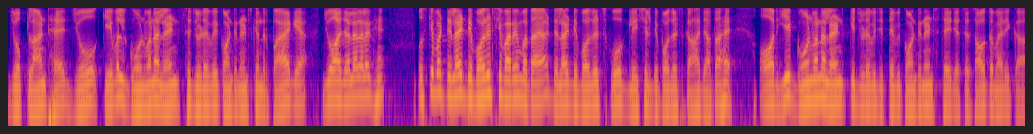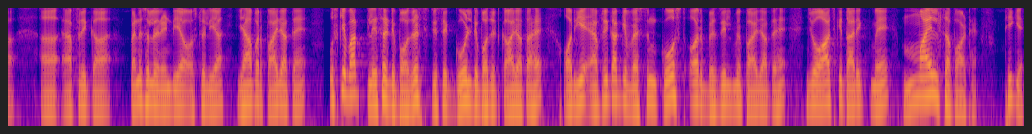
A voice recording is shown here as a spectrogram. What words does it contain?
जो प्लांट है, जो केवल गोंडवाना लैंड से जुड़े हुए कॉन्टिनेंट्स के अंदर पाया गया, जो आज अलग अलग हैं। उसके बाद टिलाइट डिपॉजिट्स के बारे में बताया टिलाइट डिपॉजिट्स को ग्लेशियल डिपॉजिट्स कहा जाता है, और ये गोंडवाना लैंड के जुड़े हुए जितने भी कॉन्टिनेंट्स थे, जैसे South America Africa peninsular India Australia यहाँ पर पाए जाते हैं। उसके बाद प्लेसर डिपॉजिट्स जिसे गोल्ड डिपॉजिट कहा जाता है, और ये अफ्रीका के वेस्टर्न कोस्ट और ब्राज़ील में पाए जाते हैं, जो आज की तारीख में माइल्स अपार्ट हैं। ठीक है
